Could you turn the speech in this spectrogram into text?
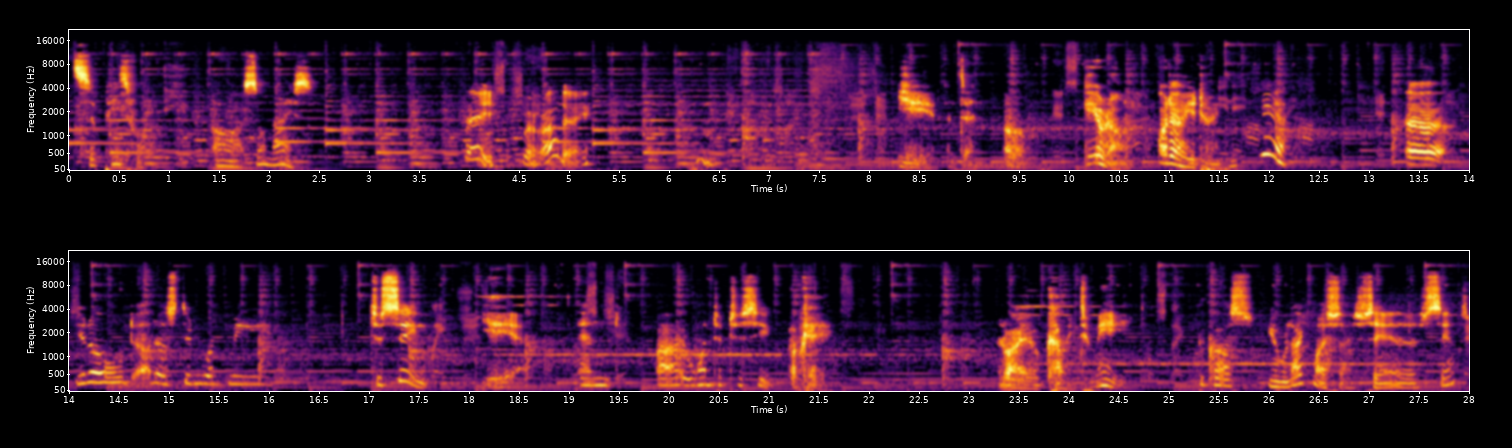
it's so peaceful. Oh, so nice. Hey, where are they? Hmm. yeah, and then oh, Chiron, what are you doing? Uh, you know, the others didn't want me to sing, Yeah. and I wanted to sing Okay. And why are you coming to me? because you like my si- si- sings.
